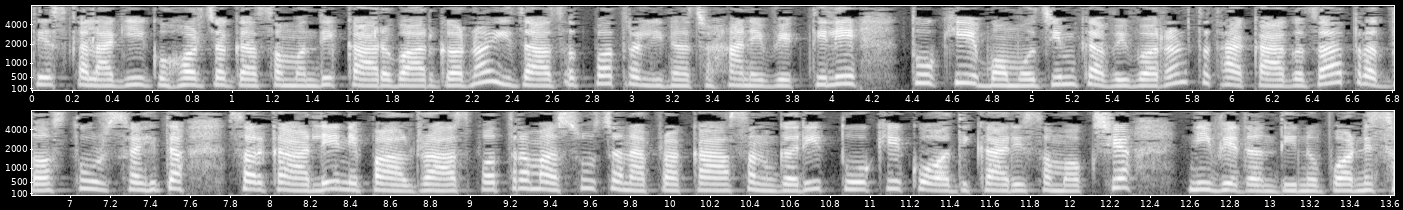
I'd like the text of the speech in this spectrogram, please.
त्यसका लागि घर जग्गा सम्बन्धी कारोबार गर्न इजाजत पत्र लिन चाहने व्यक्तिले तोकिए बमोजिमका विवरण तथा कागजात र दस्तुर सहित सरकारले नेपाल राजपत्रमा सूचना प्रकाशन गरी तोकेको अधिकारी समक्ष निवेदन दिनुपर्नेछ।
